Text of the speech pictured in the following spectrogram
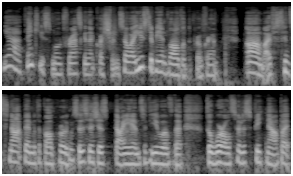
Yeah, thank you, Simone, for asking that question. So I used to be involved with the program. Um, I've since not been with the Ball program, so this is just Diane's view of the, the world, so to speak now. But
